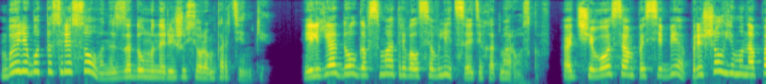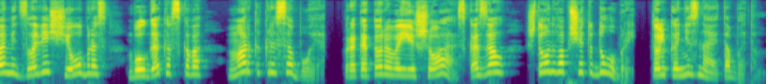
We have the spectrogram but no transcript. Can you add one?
были будто срисованы с задуманной режиссером картинки. Илья долго всматривался в лица этих отморозков, отчего сам по себе пришел ему на память зловещий образ булгаковского Марка Крысобоя, про которого Иешуа сказал, что он вообще-то добрый, только не знает об этом.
